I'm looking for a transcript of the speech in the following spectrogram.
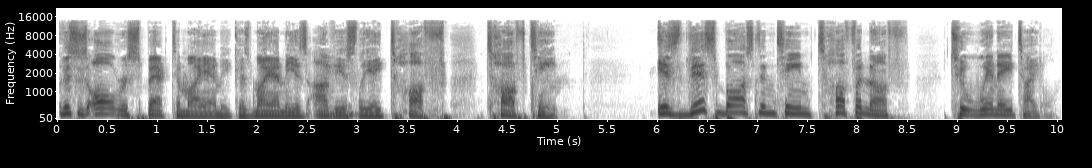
this is all respect to Miami because Miami is obviously a tough, tough team. Is this Boston team tough enough to win a title?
